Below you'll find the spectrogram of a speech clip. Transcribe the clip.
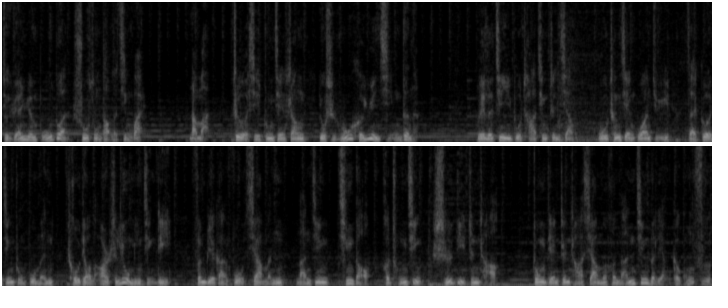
就源源不断输送到了境外。那么，这些中间商又是如何运行的呢？为了进一步查清真相，武城县公安局在各警种部门抽调了二十六名警力，分别赶赴厦门、南京、青岛和重庆实地侦查。重点侦查厦门和南京的两个公司。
